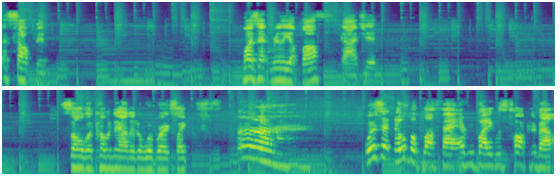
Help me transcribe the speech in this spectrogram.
that's something. Wasn't really a buff. Gotcha. Solar coming down to the woodworks like, Ugh. Where's that Nova buff at everybody was talking about?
